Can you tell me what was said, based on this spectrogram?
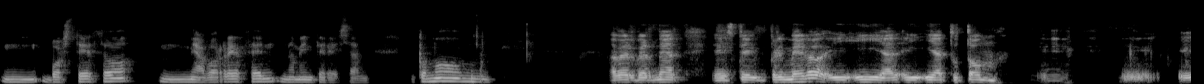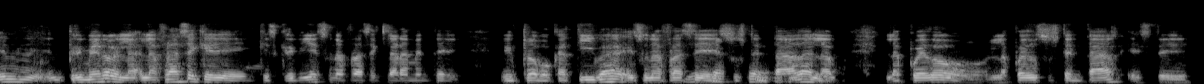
mm, bostezo, me aborrecen, no me interesan. ¿Cómo...? A ver, Bernat, este, primero y, a, tu Tom. Eh, eh, primero, la, frase que, que, escribí es una frase claramente eh, provocativa, es una frase sustentada, la, la, puedo, la puedo sustentar, este,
